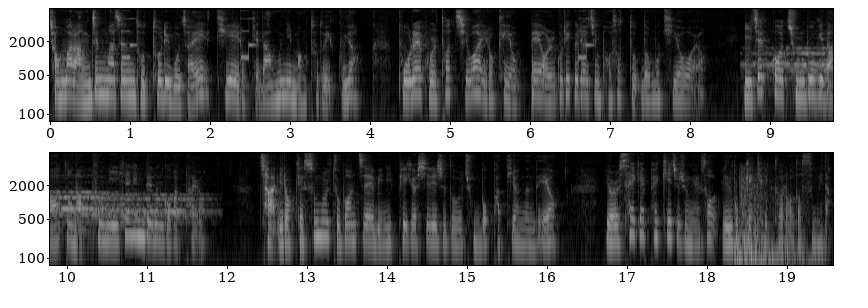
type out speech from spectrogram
정말 앙증맞은 도토리 모자에 뒤에 이렇게 나뭇잎 망토도 있고요. 볼에 볼터치와 이렇게 옆에 얼굴이 그려진 버섯도 너무 귀여워요. 이제껏 중복이 나왔던 아픔이 힐링되는 것 같아요. 자, 이렇게 22번째 미니피규어 시리즈도 중복 파티였는데요. 13개 패키지 중에서 7개 캐릭터를 얻었습니다.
